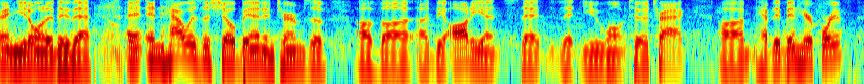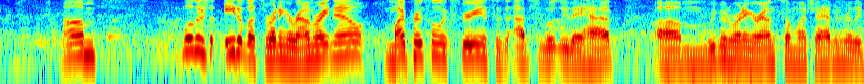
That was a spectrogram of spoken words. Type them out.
and you don't want to do that. No. And, and, how has the show been in terms of of uh, uh, the audience that that you want to attract? Um, have they been here for you? Um. Well, there's eight of us running around right now. My personal experience is absolutely they have. Um, we've been running around so much, I haven't really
